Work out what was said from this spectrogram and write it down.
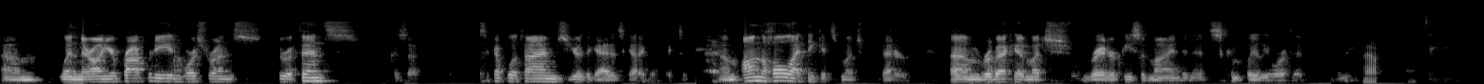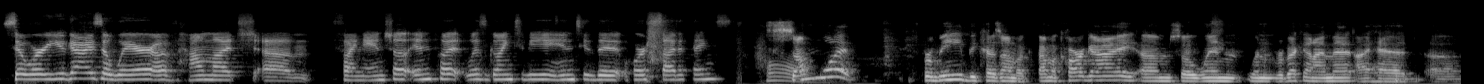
Um, when they're on your property and a horse runs through a fence, because a couple of times, you're the guy that's got to go fix it. Um, on the whole, I think it's much better. Um, Rebecca, much greater peace of mind, and it's completely worth it for me. Yeah. So, were you guys aware of how much um, financial input was going to be into the horse side of things? Somewhat for me because I'm a I'm a car guy. Um, so when when Rebecca and I met, I had uh,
